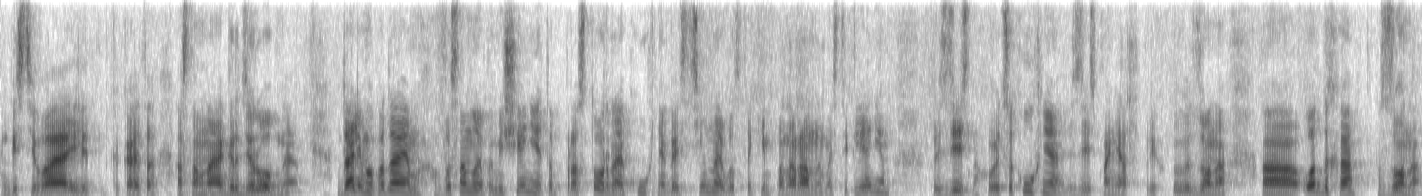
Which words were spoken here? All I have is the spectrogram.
гостевая или какая-то основная гардеробная. Далее мы попадаем в основное помещение. Это просторная кухня-гостиная вот с таким панорамным остеклением. То есть здесь находится кухня, здесь, понятно, зона э, отдыха, зона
